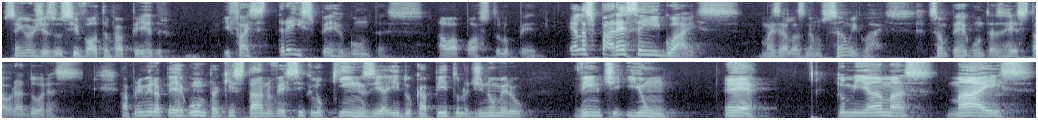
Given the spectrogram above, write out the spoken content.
o Senhor Jesus se volta para Pedro e faz três perguntas ao apóstolo Pedro. Elas parecem iguais, mas elas não são iguais são perguntas restauradoras. A primeira pergunta que está no versículo 15 aí do capítulo de número 21 é: Tu me amas mais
